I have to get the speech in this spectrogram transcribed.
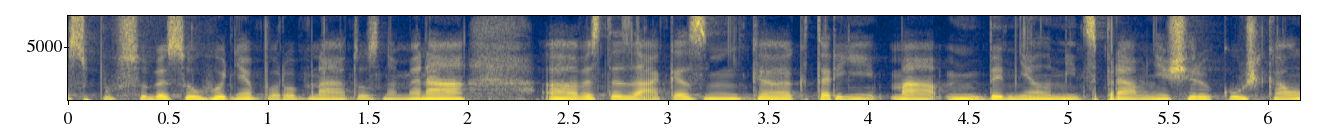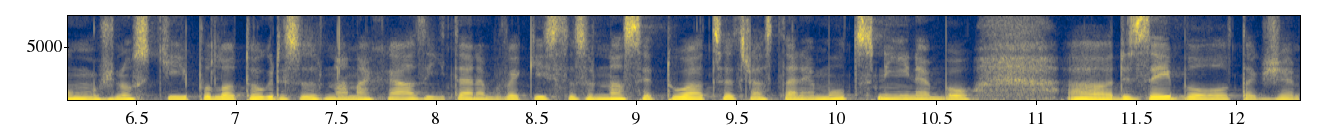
způsoby jsou hodně podobné. To znamená, vy jste zákazník, který má, by měl mít správně širokou škálu možností podle toho, kde se zrovna nacházíte, nebo v jaký jste zrovna situaci, třeba jste nemocný nebo disabled, takže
